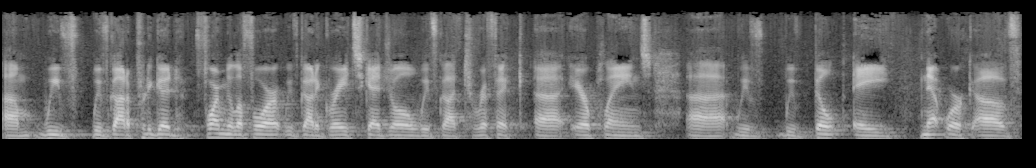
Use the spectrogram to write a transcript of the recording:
um, we've, we've got a pretty good formula for it. We've got a great schedule. We've got terrific uh, airplanes. Uh, we've, we've built a network of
